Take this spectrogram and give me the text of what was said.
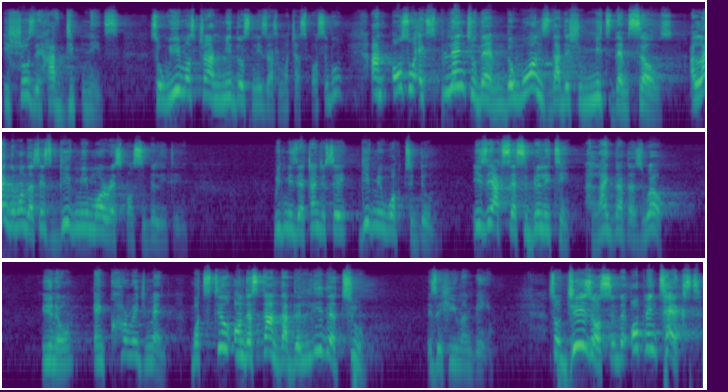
It shows they have deep needs. So we must try and meet those needs as much as possible and also explain to them the ones that they should meet themselves. I like the one that says, Give me more responsibility, which means they're trying to say, Give me work to do. Easy accessibility. I like that as well. you know, encouragement, but still understand that the leader too is a human being. So, Jesus, in the opening text,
